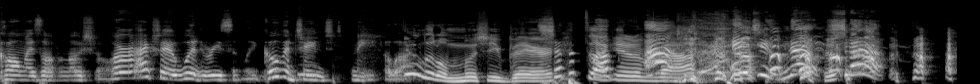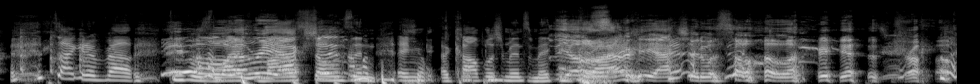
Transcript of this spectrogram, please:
call myself emotional, or actually, I would recently. COVID changed me a lot. You little mushy bear. Shut the fuck talking up. about I hate you. No, shut up. talking about people's Oh, life that reaction. milestones and, and accomplishments make you Yo, cry. that reaction was so hilarious, bro.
